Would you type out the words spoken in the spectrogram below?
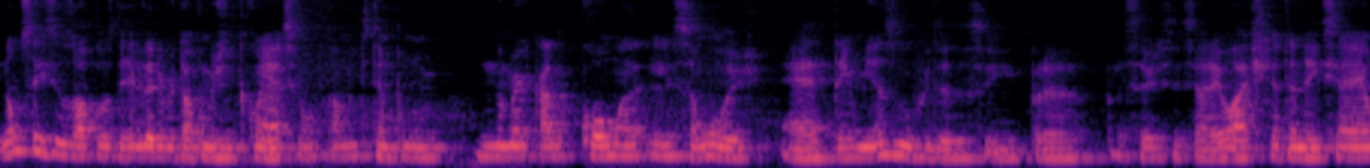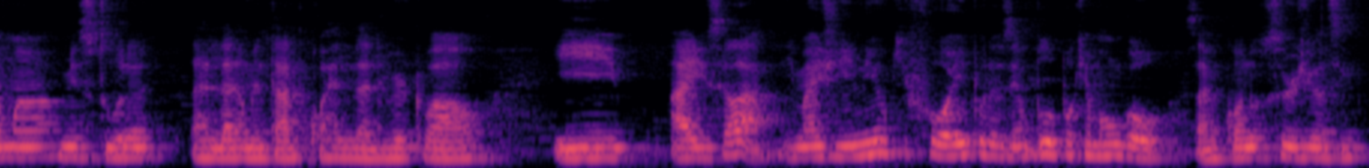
não sei se os óculos de realidade virtual como a gente conhece vão ficar muito tempo no, no mercado como eles são hoje. É, tenho minhas dúvidas, assim, pra, ser sincero. Eu acho que a tendência é uma mistura da realidade aumentada com a realidade virtual. E aí, sei lá, imagine o que foi, por exemplo, o Pokémon GO. Sabe, quando surgiu, assim,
